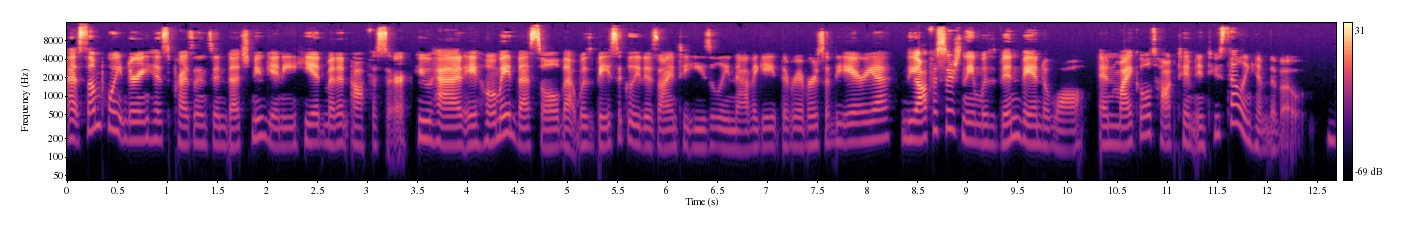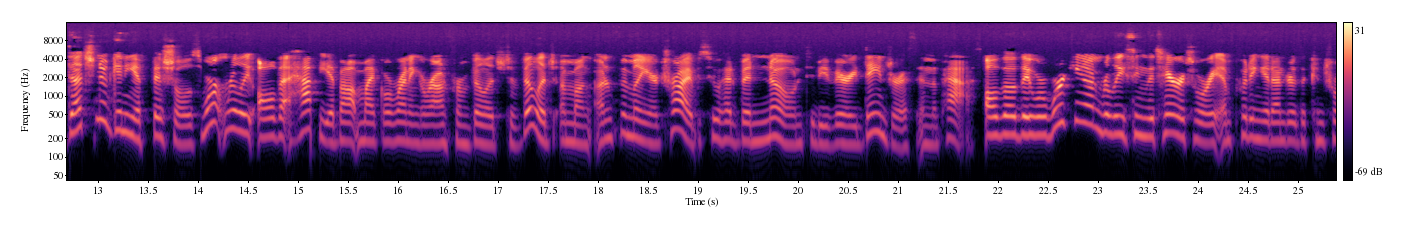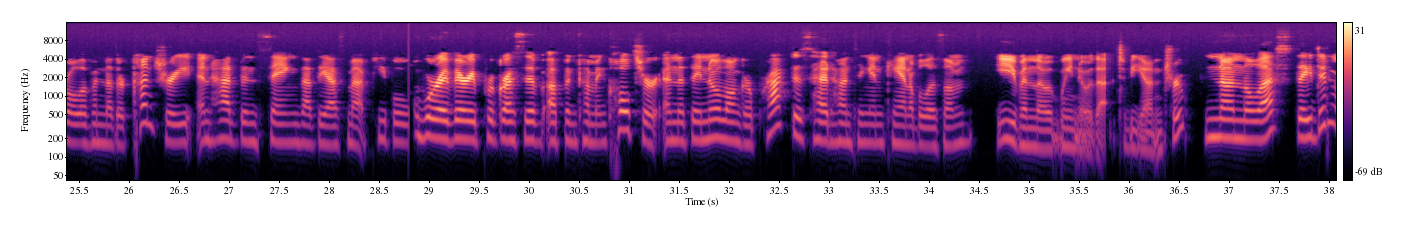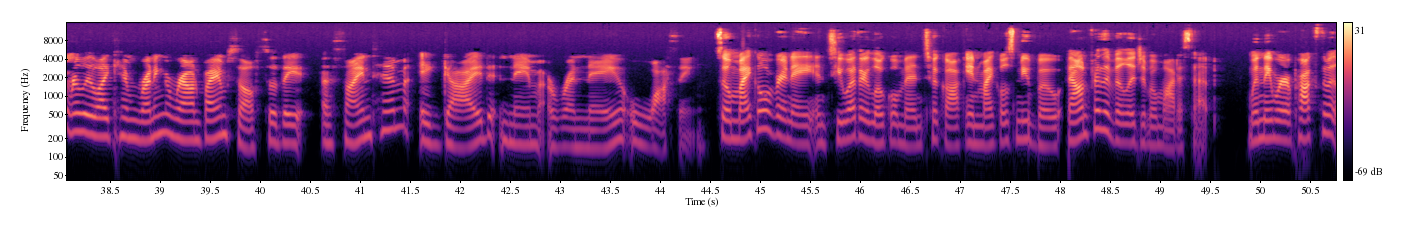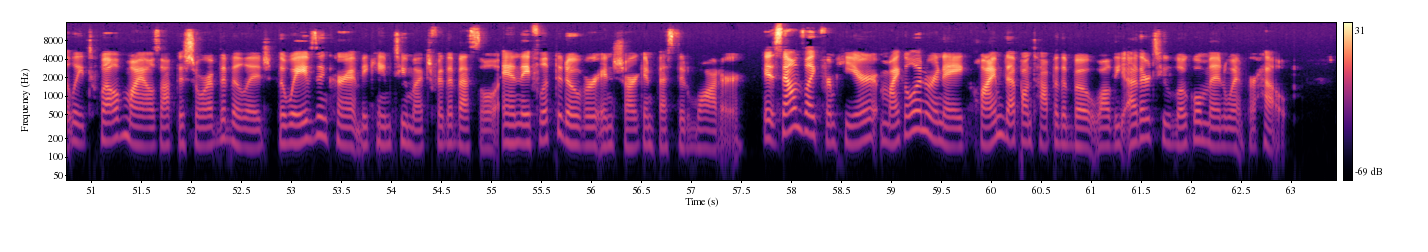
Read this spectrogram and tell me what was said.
At some point during his presence in Dutch New Guinea, he had met an officer who had a homemade vessel that was basically designed to easily navigate the rivers of the area. The officer's name was Wim van de Waal, and Michael talked him into selling him the boat. Dutch New Guinea officials weren't really all that happy about Michael running around from village to village among unfamiliar tribes who had been known to be very dangerous in the past. Although they were working on releasing the territory and putting it under the control of another country and had been saying that the Asmat people were a very progressive up and coming culture and that they no longer practice headhunting and cannibalism, even though we know that to be untrue. Nonetheless, they didn't really like him running around by himself, so they assigned him a guide named Rene Wassing. So Michael, Renee, and two other local men took off in Michael's new boat bound for the village of Omadasep. When they were approximately 12 miles off the shore of the village, the waves and current became too much for the vessel and they flipped it over in shark infested water. It sounds like from here, Michael and Renee climbed up on top of the boat while the other two local men went for help.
